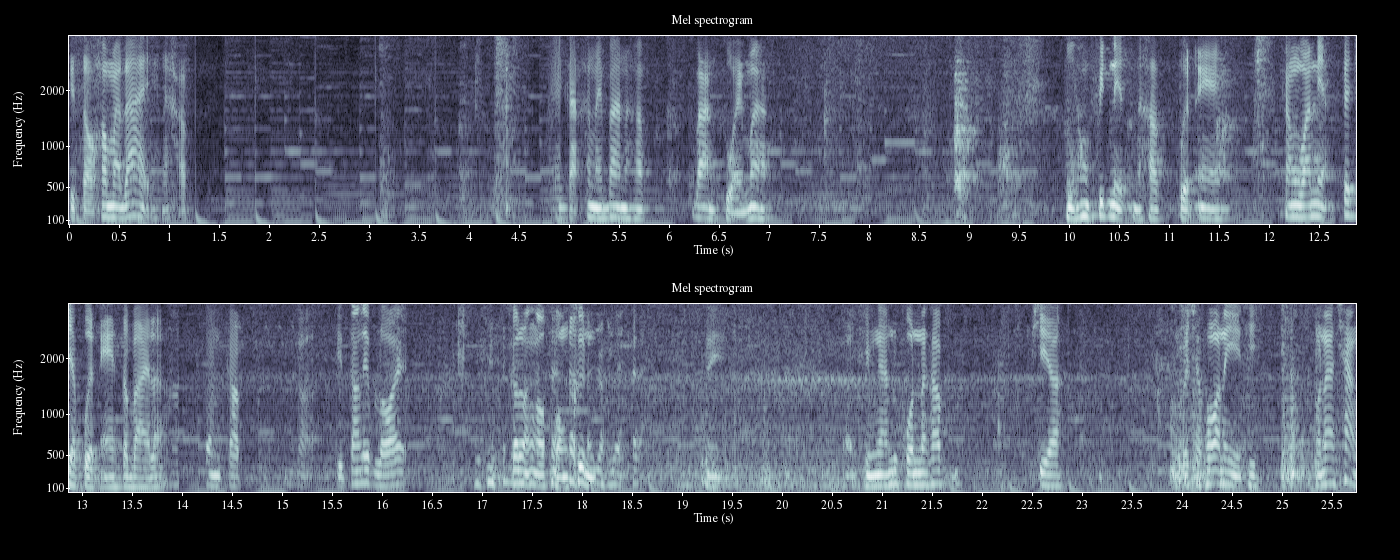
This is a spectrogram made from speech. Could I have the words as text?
ติดต่อเข้ามาได้นะครับบรรยากาศข้างในบ้านนะครับ บ้านสวยมาก มีห้องฟิตเนสนะครับ เปิดแอร์กลางวันเนี่ยก็จะเปิดแอร์สบายแล้วก่อนกลับ ติดตั้งเรียบร้อยกำลังเอาของขึ้นนี่ทีมงานทุกคนนะครับเชียร์โดยเฉพาะนี่ที่หัวหน้าช่าง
